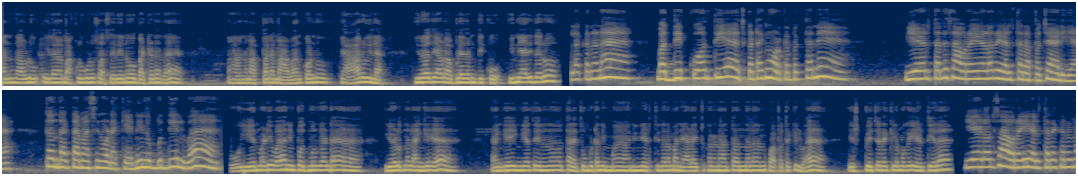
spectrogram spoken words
ನನಗೆ ಅವಳು. ಇಲ್ಲ, ಮಕ್ಳುಗಳು, ಸೊಸೆರೇನೋ ಬಟ್ಟಡಾರ? ನಮ್ಮ ಅಪ್ಪನ ಮಾವ ಅಂದ್ಕೊಂಡು ಯಾರೂ ಇಲ್ಲ. ಇರೋದೇ ಅವಳು ಒಬ್ಳೆ ನಂಗೆ ದಿಕ್ಕು ಇನ್ಯಾರಿದ್ದಾರು ಮದ್ದಿಕ್ಕು ಅಂತೀಯ, ಅಚ್ಚುಕಟ್ಟಾಗಿ ನೋಡ್ಕೊಬೇಕು ತಾನೆ ಹೇಳ್ತಾರೆ ಸಾವಿರ ಹೇಳೋರು ಹೇಳ್ತಾರಪ್ಪ ಚಾಡಿಯ ತಂದಾಗ ತಮಾಷೆ ನೋಡಕ್ಕೆ. ನಿನಗೆ ಬುದ್ಧಿ ಇಲ್ವಾ? ಓ ಏನು ಮಾಡಿವ ನಿಮ್ಮ ಪದ್ಮನ್ ಗಂಡ? ಹೇಳಿದ್ನಲ್ಲ ಹಂಗೆ. ಹಂಗೆ ಹಿಂಗೆ ಅಂತ ತಲೆ ತುಂಬಿಟ್ಟ ನಿಮ್ಮ ನೀನು ಇರ್ತಿದ್ದಲ್ಲ ಮನೆ ಹಾಳಾಯ್ತು ಕಣ ಅಂತ ಅಂದಲ್ಲ ನನ್ಗೆ ಪಾಪ ತಕ್ಕಿಲ್ವಾ? ಎಷ್ಟು ಬೇಜಾರಾಕಿಲ್ಲ ಮಗ ಹೇಳ್ತೀರಾ ಹೇಳೋರು ಸಾವಿರ ಹೇಳ್ತಾರೆ ಕಣ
